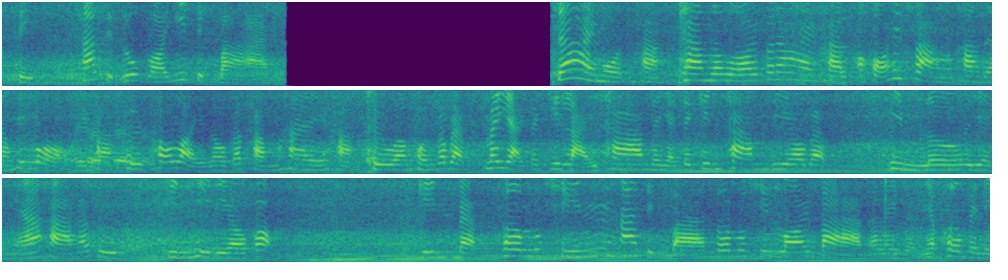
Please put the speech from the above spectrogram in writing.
240 50 ลูก 120 บาท ได้หมดค่ะ ชามละร้อยก็ได้ค่ะเอาขอให้สั่งค่ะอย่างที่บอกเลยค่ะ คือเท่าไหร่เราก็ทำให้ค่ะ คือบางคนก็แบบไม่อยากจะกินหลายชาม แต่อยากจะกินชามเดียวแบบอิ่มเลยอย่างเงี้ยค่ะ ก็คือกินทีเดียวก็กินแบบเพิ่มลูกชิ้น 50 บาท เพิ่มลูกชิ้นร้อยบาท อะไรแบบเนี้ยเพิ่มไปใน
